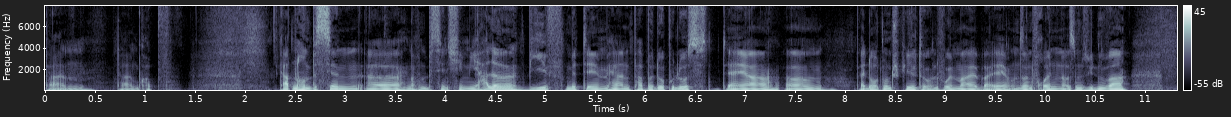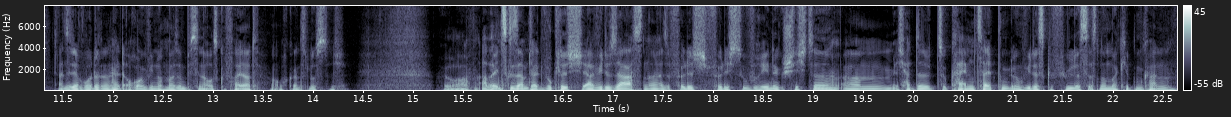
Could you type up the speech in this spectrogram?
da im, da im Kopf. Gab noch ein bisschen, äh, noch ein bisschen Chemie-Halle-Beef mit dem Herrn Papadopoulos, der ja ähm, bei Dortmund spielte und wohl mal bei unseren Freunden aus dem Süden war. Also der wurde dann halt auch irgendwie nochmal so ein bisschen ausgefeiert, auch ganz lustig. Ja, aber insgesamt halt wirklich, ja, wie du sagst, ne, also völlig, völlig souveräne Geschichte. Ähm, ich hatte zu keinem Zeitpunkt irgendwie das Gefühl, dass das nochmal kippen kann.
